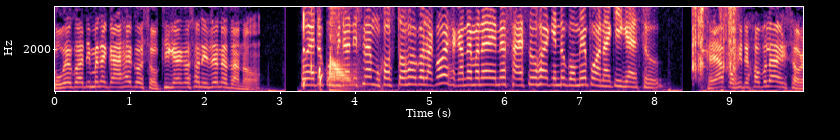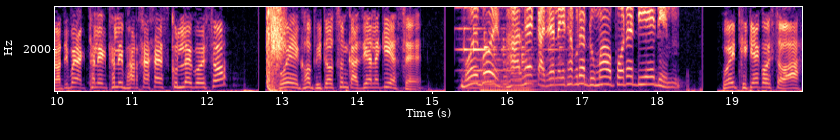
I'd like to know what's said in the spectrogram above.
গৌৱে গুৱাহাটী মানে গাইহে গৈছ কি গাই গৈছ নিজে নাজানো। অ' এইটো কবিতাৰ নিচিনা মুখস্থ হৈ গ'ল আকৌ সেইকাৰণে মানে এনে চাইছো হয় কিন্তু গমেই পোৱা নাই কি গাইছো সেয়া পঢ়ি দেখুৱাবলৈ আহিছ ৰাতিপুৱা এক থালি এক থালি ভাত খাই খাই স্কুললৈ গৈছ? ঐ এঘৰ ভিতৰত চোন কাজিয়া লাগি আছে। বৈ বৈ ভালহে কাজিয়া লাগি থাকোতে দুমাহ ওপৰতে দিয়ে দিম। ঐ ঠিকে কৈছ আহ।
